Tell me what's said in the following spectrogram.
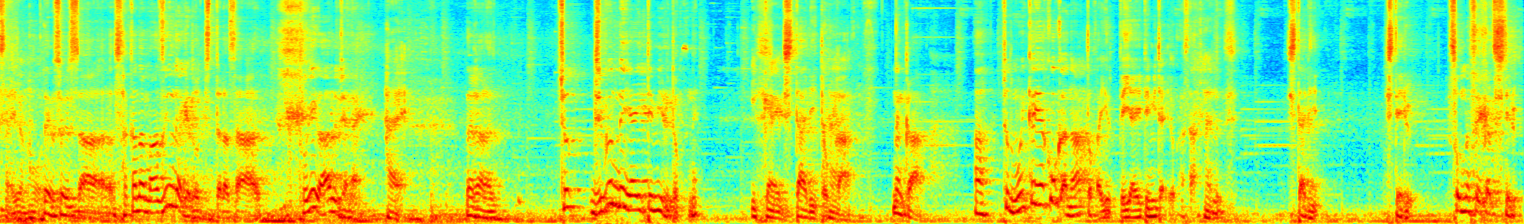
最後の方だけどそれさ魚まずいんだけどって言ったらさトゲがあるじゃない。はい。だからちょ自分で焼いてみるとかね。一回。したりとか、はなんかあちょっともう一回焼こうかなとか言って焼いてみたりとかさ、はい。したりしてる。そんな生活してる。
